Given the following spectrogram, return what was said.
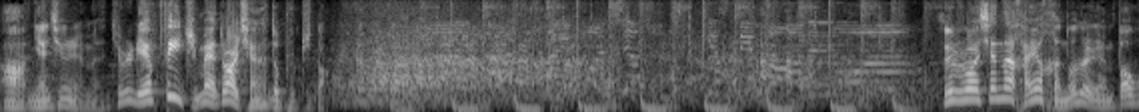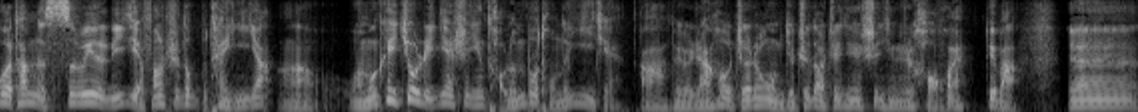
啊，年轻人们，就是连废纸卖多少钱他都不知道。所以说，现在还有很多的人，包括他们的思维的理解方式都不太一样啊。我们可以就这一件事情讨论不同的意见啊，对吧？然后折中，我们就知道这件事情是好坏，对吧？嗯，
